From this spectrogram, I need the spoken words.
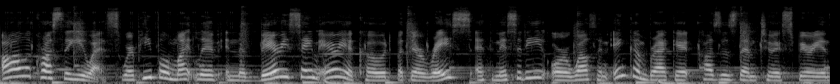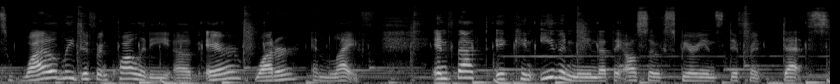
all across the US where people might live in the very same area code, but their race, ethnicity, or wealth and income bracket causes them to experience wildly different quality of air, water, and life. In fact, it can even mean that they also experience different deaths.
